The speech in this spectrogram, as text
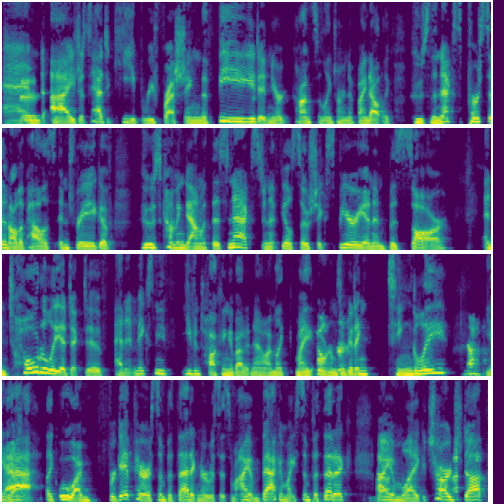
And I just had to keep refreshing the feed and you're constantly trying to find out like who's the next person, all the palace intrigue of who's coming down with this next. And it feels so Shakespearean and bizarre and totally addictive. And it makes me even talking about it now. I'm like, my arms are getting tingly. Yeah. yeah. yeah. Like, ooh, I'm forget parasympathetic nervous system. I am back in my sympathetic. Yeah. I am like charged up.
